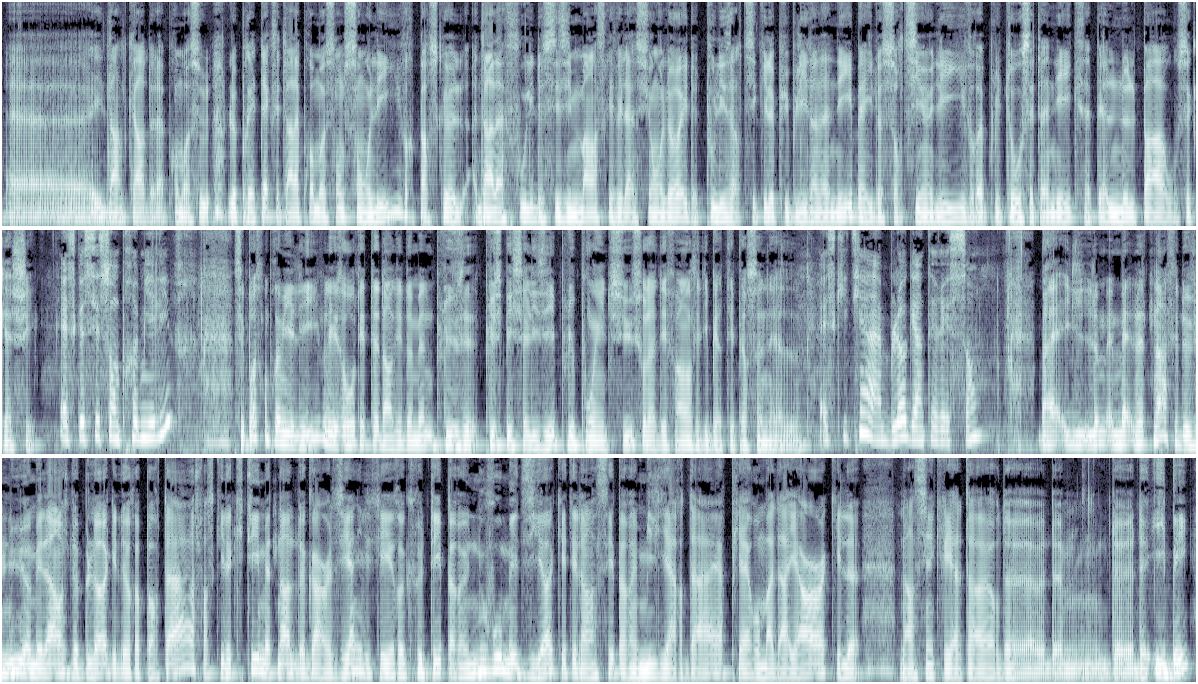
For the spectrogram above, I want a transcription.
euh, dans le cadre de la promotion. Le prétexte étant la promotion de son livre parce que dans la foulée de ces immenses révélations-là et de tous les articles qu'il a publiés dans l'année, ben, il a sorti un livre plus tôt cette année qui s'appelle Nulle part où se cacher. Est-ce que c'est son premier livre? C'est pas son premier livre. Les autres étaient dans des domaines plus, plus spécialisés, plus pointus sur la défense des libertés personnelles. Est-ce qu'il tient un blog intéressant? Ben, il, maintenant, c'est devenu un mélange de blog et de reportage parce qu'il a quitté maintenant le Guardian. Il a été recruté par un nouveau média qui a été lancé par un milliardaire, Pierre Omadayar, qui est l'ancien créateur de, de, de, de eBay.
